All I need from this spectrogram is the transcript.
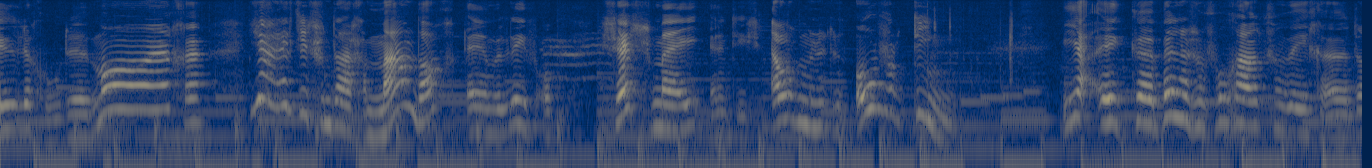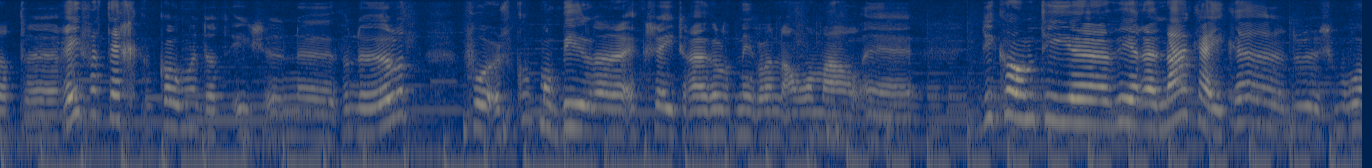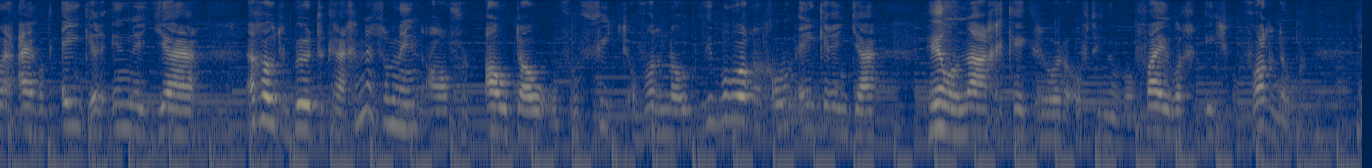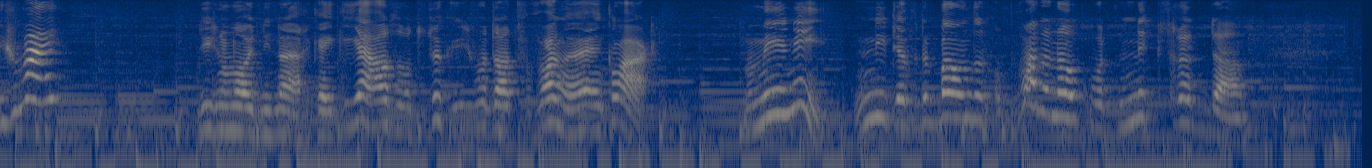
hele goede morgen. Ja, het is vandaag maandag en we leven op 6 mei en het is 11 minuten over 10. Ja, ik uh, ben er zo vroeg uit vanwege uh, dat uh, Revatech gekomen. Dat is een van de hulp voor scootmobielen, et cetera, hulpmiddelen allemaal. die komt die weer nakijken. Dus we horen eigenlijk één keer in het jaar een grote beurt te krijgen. Net zo min als een auto of een fiets of wat dan ook. Die behoren gewoon één keer in het jaar heel nagekeken te worden of die nog wel veilig is of wat dan ook. Die van mij, die is nog nooit niet nagekeken. Ja, als er wat stukjes wordt dat vervangen en klaar. Maar meer niet. Niet even de banden of wat dan ook, wordt niks gedaan.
